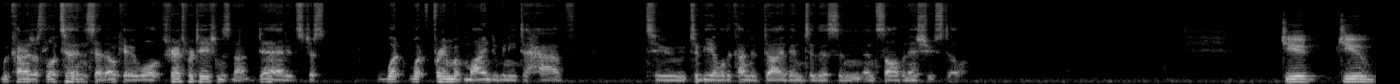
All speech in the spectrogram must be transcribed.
we kind of just looked at it and said okay well transportation is not dead. It's just what what frame of mind do we need to have to to be able to kind of dive into this and, and solve an issue still? Do you do you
